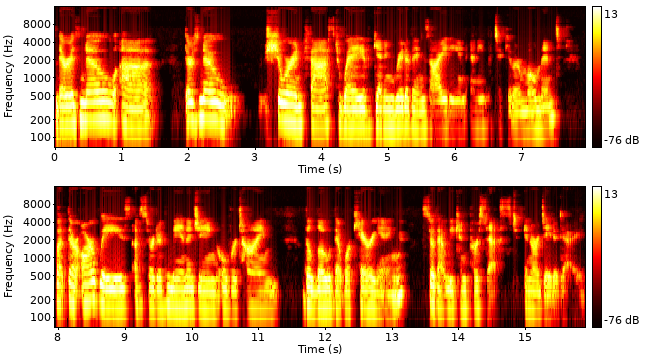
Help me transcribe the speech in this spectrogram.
there is no uh, there's no sure and fast way of getting rid of anxiety in any particular moment, but there are ways of sort of managing over time the load that we're carrying so that we can persist in our day to day.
